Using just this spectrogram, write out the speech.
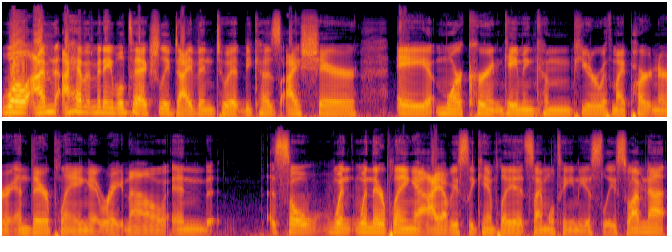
well, I'm I haven't been able to actually dive into it because I share a more current gaming computer with my partner and they're playing it right now and so when when they're playing it, I obviously can't play it simultaneously. So I'm not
